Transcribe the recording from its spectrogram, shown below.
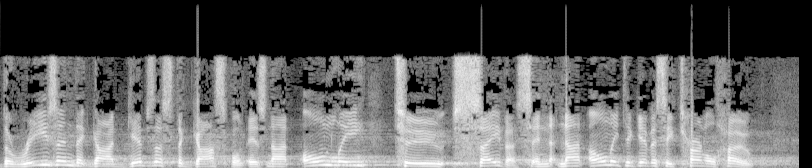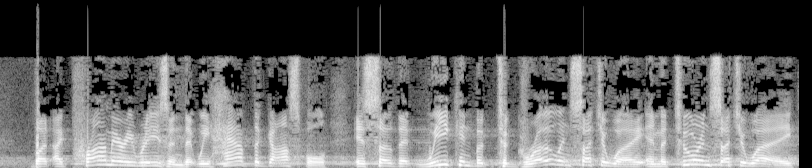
The reason that God gives us the gospel is not only to save us and not only to give us eternal hope, but a primary reason that we have the gospel is so that we can be, to grow in such a way and mature in such a way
